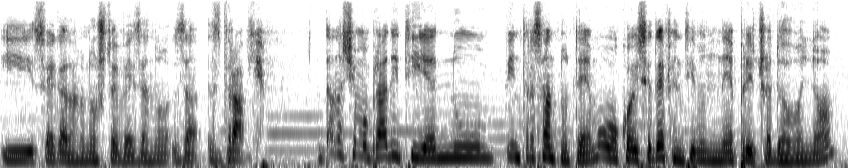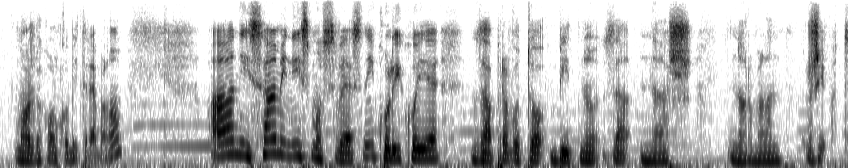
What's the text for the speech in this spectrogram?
i svega naravno što je vezano za zdravlje. Danas ćemo obraditi jednu interesantnu temu o kojoj se definitivno ne priča dovoljno, možda koliko bi trebalo, a ni sami nismo svesni koliko je zapravo to bitno za naš normalan život.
